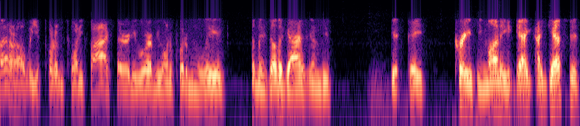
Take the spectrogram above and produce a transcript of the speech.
I don't know where you put him, 25, 30, wherever you want to put him in the league. Some of these other guys are going to be get paid crazy money. I, I guess it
